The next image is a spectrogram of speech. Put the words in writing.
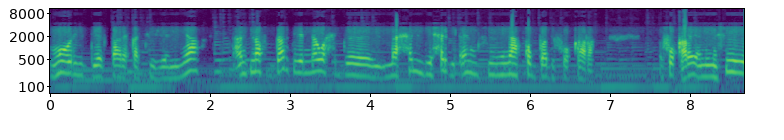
مورد ديال الطريقة التيجانيه عندنا في الدار ديالنا واحد المحل لحد الآن سميناه قبة الفقراء الفقراء يعني ماشي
